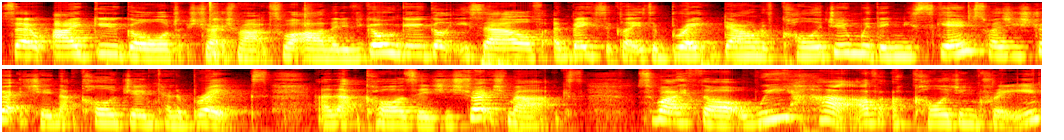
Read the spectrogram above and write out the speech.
So I googled stretch marks. What are they? If you go and Google it yourself, and basically it's a breakdown of collagen within your skin. So as you're stretching, that collagen kind of breaks, and that causes your stretch marks. So I thought we have a collagen cream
